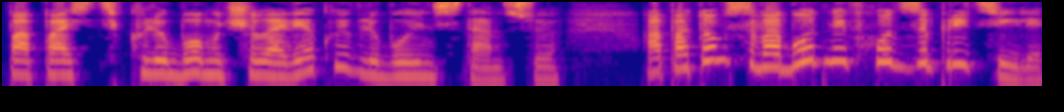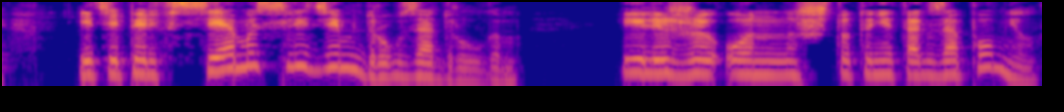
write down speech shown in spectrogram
попасть к любому человеку и в любую инстанцию. А потом свободный вход запретили, и теперь все мы следим друг за другом. Или же он что-то не так запомнил?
